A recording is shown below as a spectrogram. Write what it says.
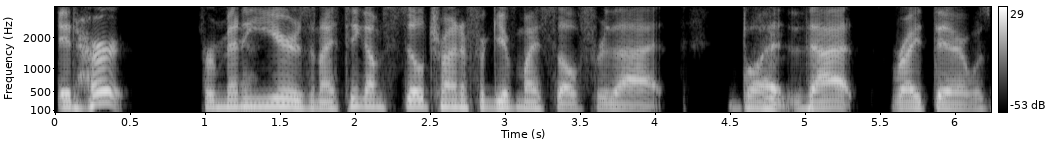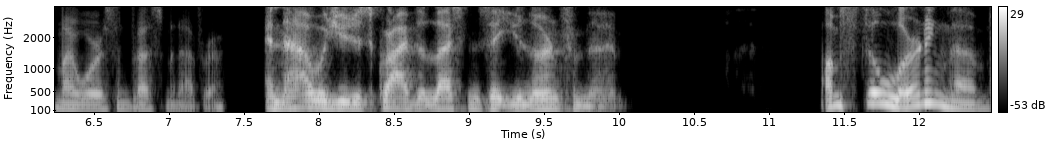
it hurt for many yeah. years. And I think I'm still trying to forgive myself for that. But mm. that right there was my worst investment ever. And how would you describe the lessons that you learned from that? I'm still learning them.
